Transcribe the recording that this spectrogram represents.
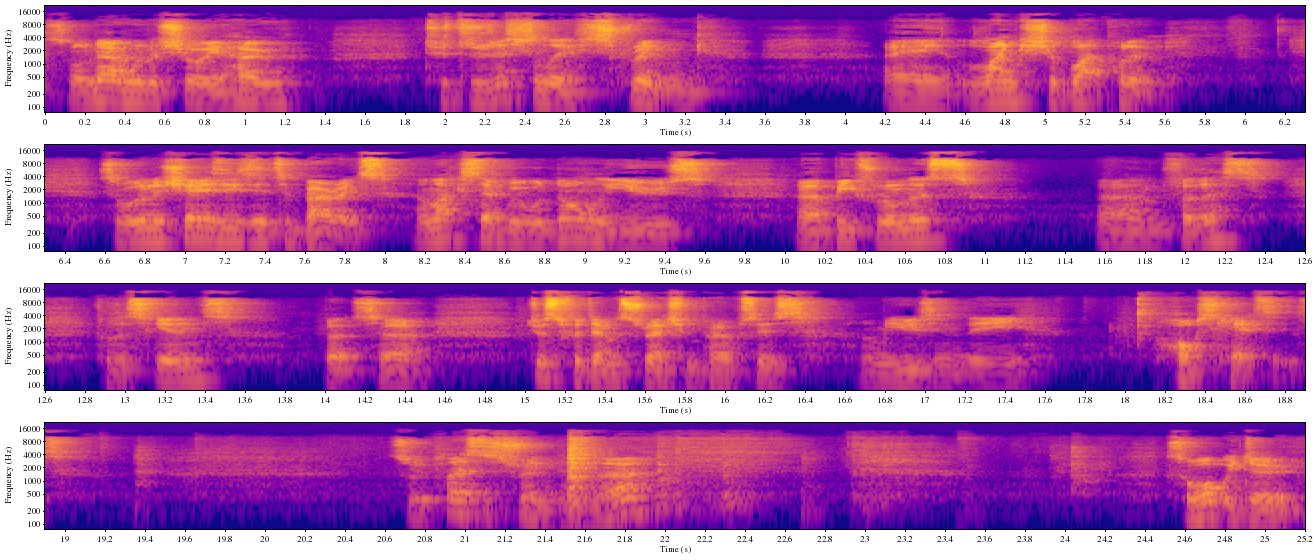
So now I'm going to show you how to traditionally string a Lancashire black pudding. So we're going to change these into buries. And like I said, we would normally use uh, beef runners um, for this, for the skins. But uh, just for demonstration purposes, I'm using the hogs casings. So we place the string down there. So what we do,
